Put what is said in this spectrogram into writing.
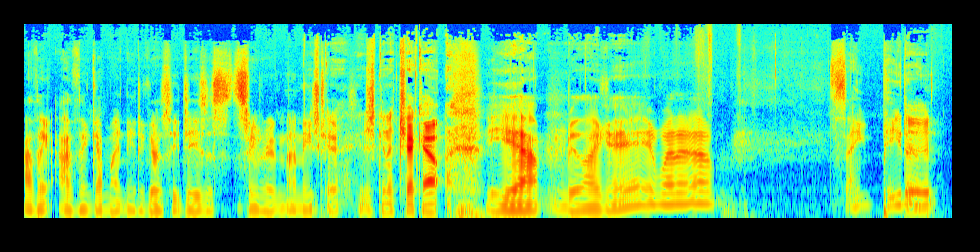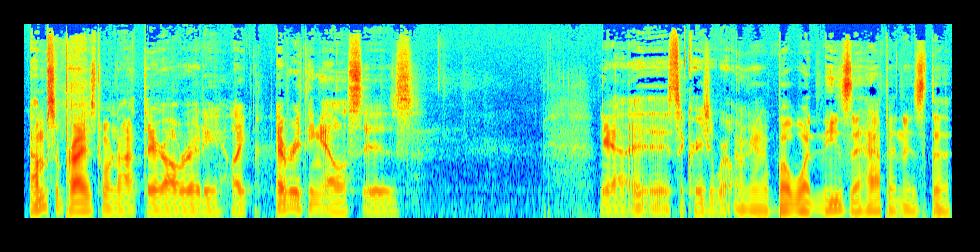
I think I think I might need to go see Jesus sooner than I need to. You're just gonna check out, Yeah, and be like, hey, what up, Saint Peter? dude. I'm surprised we're not there already. Like everything else is. Yeah, it, it's a crazy world. Okay, but what needs to happen is the.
